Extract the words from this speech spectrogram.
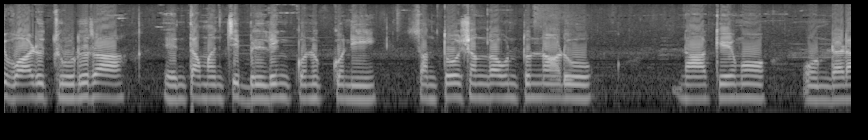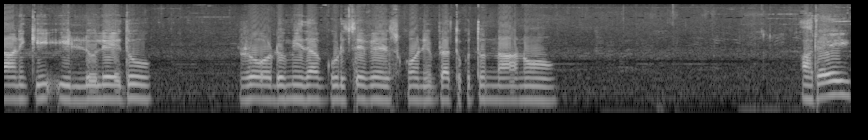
వాడు చూడురా ఎంత మంచి బిల్డింగ్ కొనుక్కొని సంతోషంగా ఉంటున్నాడు. నాకేమో ఉండడానికి ఇల్లు లేదు. రోడ్డు మీద గుడిసె వేసుకొని బ్రతుకుతున్నాను. అరే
